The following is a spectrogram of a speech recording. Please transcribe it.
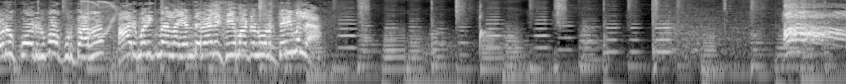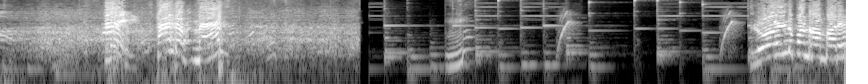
ஒரு கோடி ரூபாய் கொடுத்தாலும் ஆறு மணிக்கு மேல எந்த வேலையும் செய்ய மாட்டேன்னு உனக்கு தெரியுமில்ல? ஸ்டாண்ட் அப் மேன் லோல்டு பண்றான் பாரு.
